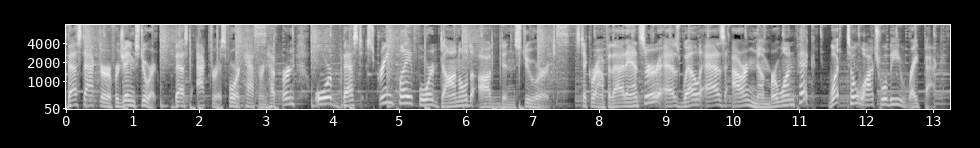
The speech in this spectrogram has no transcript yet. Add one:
Best Actor for James Stewart, Best Actress for Katharine Hepburn, or Best Screenplay for Donald Ogden Stewart? Stick around for that answer, as well as our number one pick. What to Watch will be right back.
